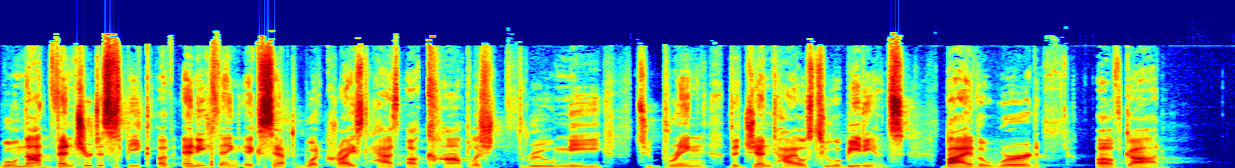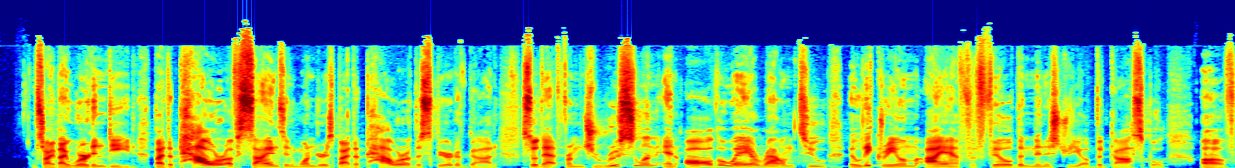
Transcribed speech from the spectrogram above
will not venture to speak of anything except what Christ has accomplished through me to bring the Gentiles to obedience by the word of God sorry, by word and deed, by the power of signs and wonders, by the power of the Spirit of God, so that from Jerusalem and all the way around to Illyricum, I have fulfilled the ministry of the gospel of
